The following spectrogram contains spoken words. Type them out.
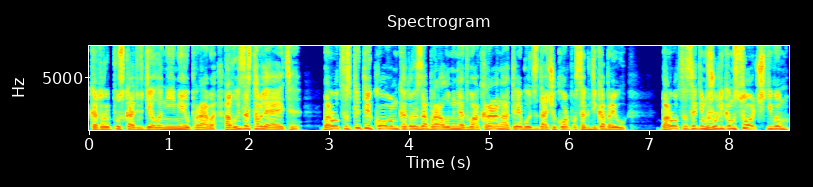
которые пускать в дело не имею права, а вы заставляете. Бороться с Петряковым, который забрал у меня два крана, а требует сдачу корпуса к декабрю. Бороться с этим жуликом Сочневым,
